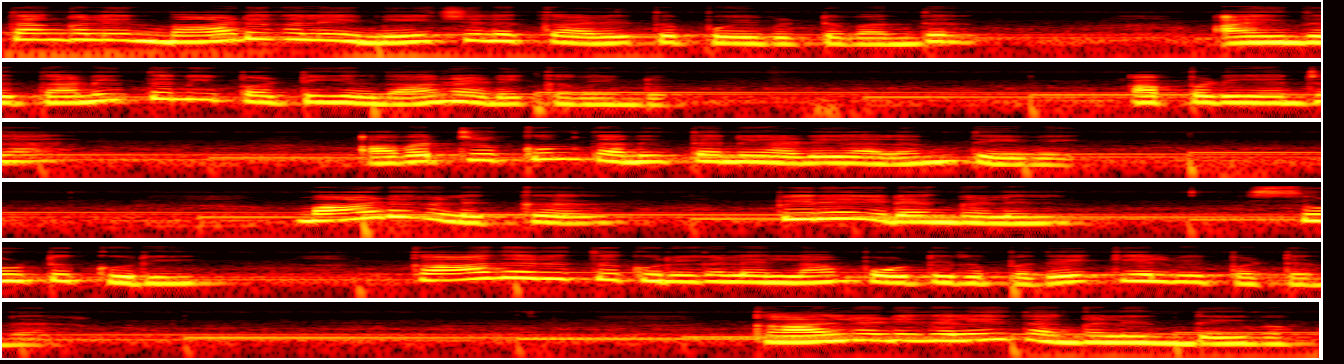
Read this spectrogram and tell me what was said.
தங்களின் மாடுகளை மேய்ச்சலுக்கு அழைத்து போய்விட்டு வந்து ஐந்து தனித்தனி பட்டியல் தான் அடைக்க வேண்டும். அப்படியென்றால் அவற்றுக்கும் தனித்தனி அடையாளம் தேவை. மாடுகளுக்கு பிற இடங்களில் சூட்டுக்குறி காதறுத்த குறிகள் எல்லாம் போட்டிருப்பதை கேள்விப்பட்டனர். கால்நடைகளே தங்களின் தெய்வம்.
